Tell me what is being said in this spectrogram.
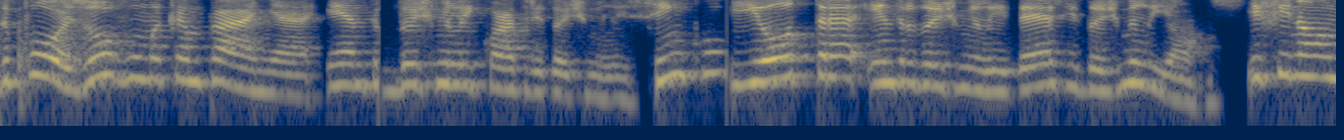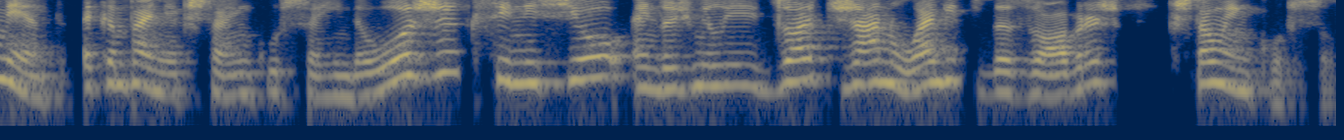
Depois houve uma campanha entre 2004 e 2005 e outra entre 2010 e 2011. E finalmente a campanha que está em curso ainda hoje, que se iniciou em 2018 já no âmbito das obras que estão em curso.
